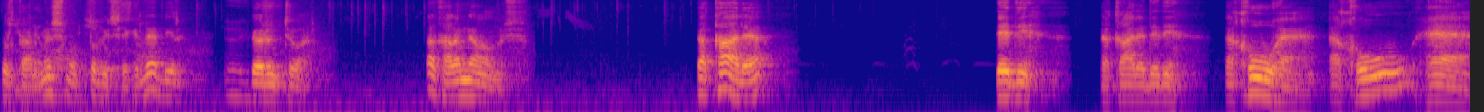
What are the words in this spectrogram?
kurtarmış mutlu bir şekilde bir görüntü var. Bakalım ne olmuş. Ve kale dedi. Ve kale dedi. Ekuhe. Ekuhe.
